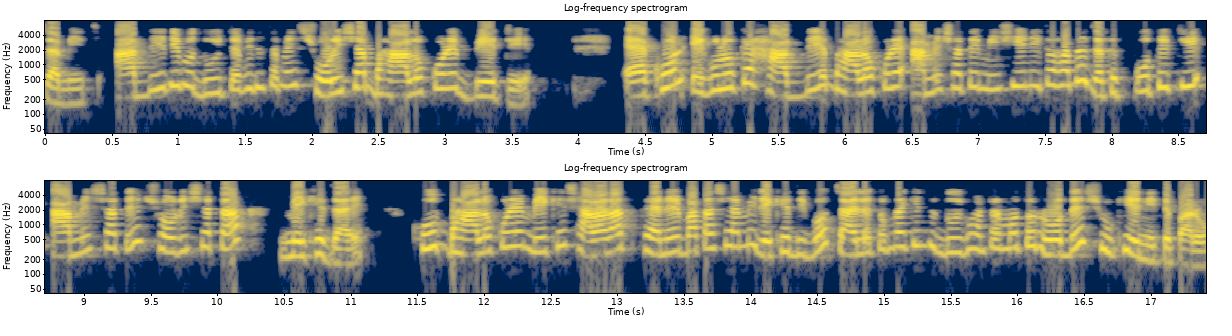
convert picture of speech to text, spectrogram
চামচ। আর দিয়ে দিব দুই টেবিল চামচ সরিষা ভালো করে বেটে। এখন এগুলোকে হাত দিয়ে ভালো করে আমের সাথে মিশিয়ে নিতে হবে যাতে প্রতিটি আমের সাথে সরিষাটা মেখে যায়। খুব ভালো করে মেখে সারা রাত ফ্যানের বাতাসে আমি রেখে দিব। চাইলে তোমরা কিন্তু দুই ঘণ্টার মতো রোদে শুকিয়ে নিতে পারো।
